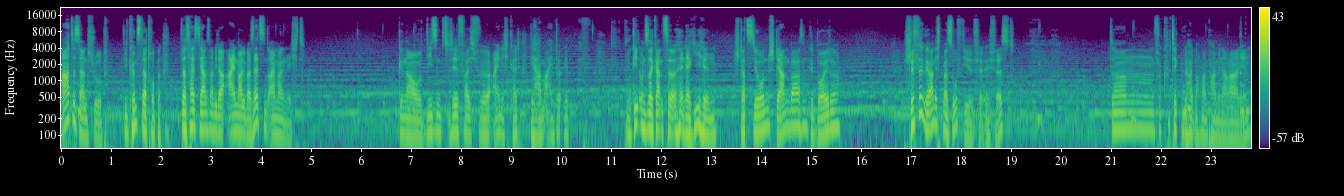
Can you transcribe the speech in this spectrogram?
Artisan Troop. Die Künstlertruppe. Das heißt, sie haben es mal wieder einmal übersetzt und einmal nicht. Genau, die sind hilfreich für Einigkeit. Wir haben eindeutig... Wo geht unsere ganze Energie hin? Stationen, Sternbasen, Gebäude? Schiffe gar nicht mal so viel, für ich fest. Dann verticken wir halt nochmal ein paar Mineralien.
